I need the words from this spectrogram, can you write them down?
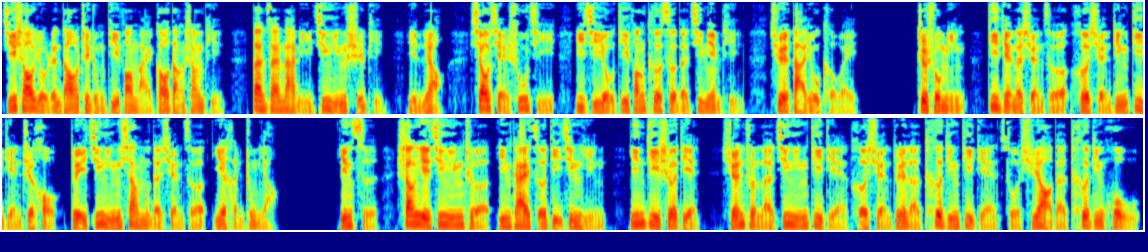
极少有人到这种地方买高档商品。但在那里经营食品、饮料。消遣书籍以及有地方特色的纪念品却大有可为，这说明地点的选择和选定地点之后对经营项目的选择也很重要。因此，商业经营者应该择地经营，因地设店，选准了经营地点和选对了特定地点所需要的特定货物，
